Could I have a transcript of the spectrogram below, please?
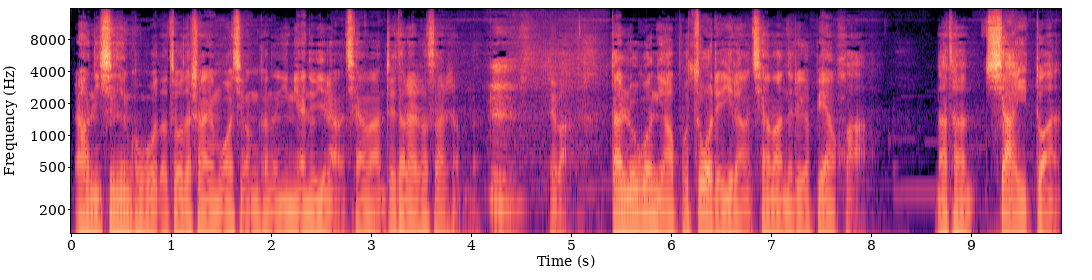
然后你辛辛苦苦的做的商业模型，可能一年就一两千万，对他来说算什么呢？嗯对吧？但如果你要不做这一两千万的这个变化，那它下一段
